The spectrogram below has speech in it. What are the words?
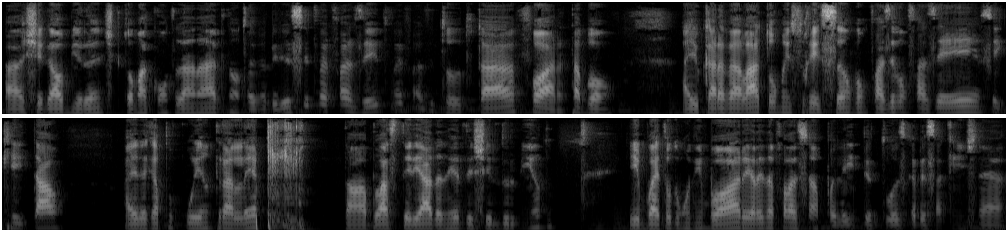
a chegar o mirante que toma conta da nave, não, tu vai me obedecer, tu vai fazer, tu vai fazer tudo, tu tá fora, tá bom. Aí o cara vai lá, toma insurreição, vamos fazer, vamos fazer, sei que e tal. Aí daqui a pouco entra Lé, dá uma blasteriada nele, deixa ele dormindo. E vai todo mundo embora. E ela ainda fala assim, ah, pô, ele é impetuoso, cabeça quente, né?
